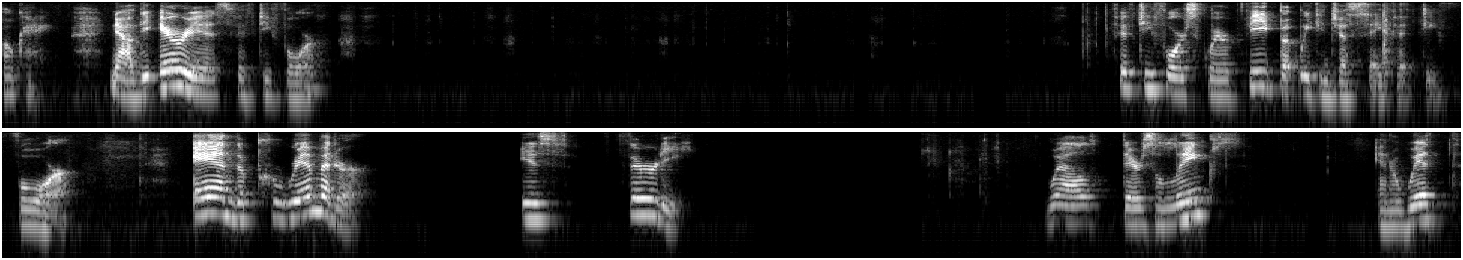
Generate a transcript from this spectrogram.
Okay, now the area is 54. Fifty-four square feet, but we can just say fifty-four. And the perimeter is thirty. Well, there's a length and a width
